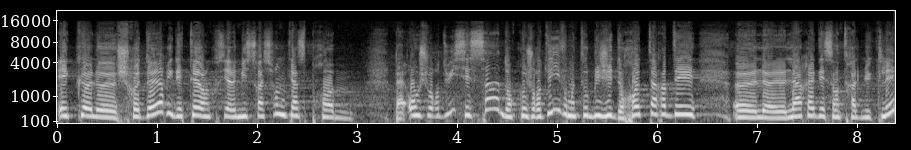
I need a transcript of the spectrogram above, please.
et que le Schröder, il était en l'administration de Gazprom. Ben, aujourd'hui, c'est ça. Donc aujourd'hui, ils vont être obligés de retarder euh, l'arrêt des centrales nucléaires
